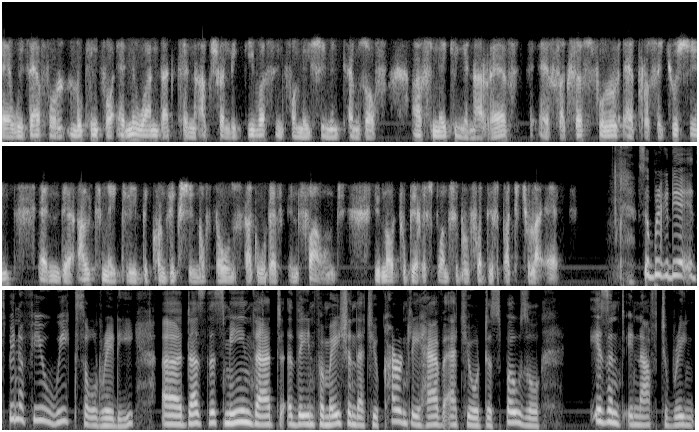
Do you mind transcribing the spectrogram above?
Uh, we're therefore looking for anyone that can actually give us information in terms of us making an arrest, a successful uh, prosecution, and uh, ultimately the conviction of those that would have been found, you know, to be responsible for this particular act. So, Brigadier, it's been a few weeks already. Uh, does this mean that the information that you currently have at your disposal isn't enough to bring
